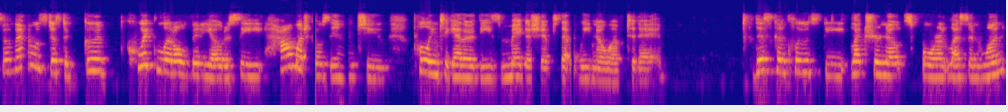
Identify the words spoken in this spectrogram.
So that was just a good quick little video to see how much goes into pulling together these mega ships that we know of today. This concludes the lecture notes for lesson one.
